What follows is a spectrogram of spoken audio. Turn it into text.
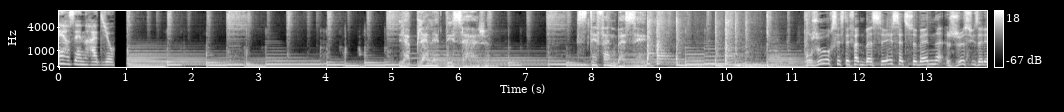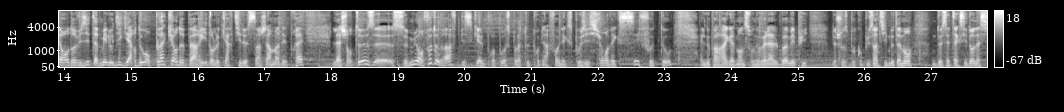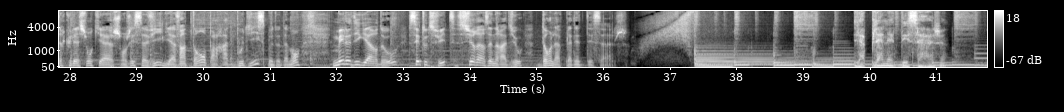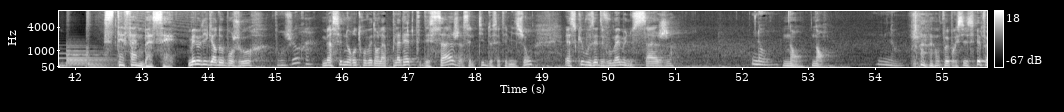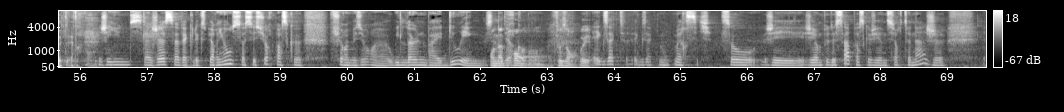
RZN Radio. La planète des sages. Stéphane Basset. Bonjour, c'est Stéphane Basset. Cette semaine, je suis allé rendre visite à Mélodie Gardot en plein cœur de Paris, dans le quartier de Saint-Germain-des-Prés. La chanteuse euh, se mue en photographe puisqu'elle propose pour la toute première fois une exposition avec ses photos. Elle nous parlera également de son nouvel album et puis de choses beaucoup plus intimes, notamment de cet accident de la circulation qui a changé sa vie il y a 20 ans. On parlera de bouddhisme notamment. Mélodie Gardot, c'est tout de suite sur RZN Radio dans la planète des sages. La planète des sages. Stéphane Basset. Mélodie Gardot, bonjour. Bonjour. Merci de nous retrouver dans la planète des sages, c'est le titre de cette émission. Est-ce que vous êtes vous-même une sage? Non, Non, non. Non. On peut préciser peut-être. J'ai une sagesse avec l'expérience, ça c'est sûr, parce que, au fur et à mesure, euh, we learn by doing. Ça On apprend en faisant, oui. Exact, exactement. Merci. So, j'ai un peu de ça parce que j'ai un certain âge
